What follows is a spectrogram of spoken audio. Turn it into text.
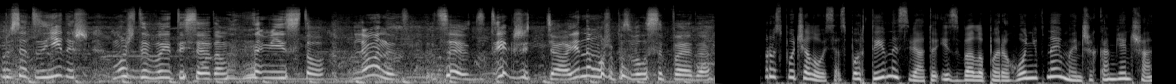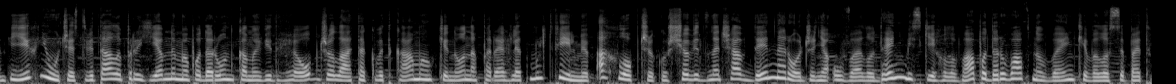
Просто ти їдеш, можеш дивитися там на місто. Для мене це як життя. Я не можу без велосипеда. Розпочалося спортивне свято із велоперегонів найменших кам'янчан. Їхню участь вітали приємними подарунками від Геобджола та квитками у кіно на перегляд мультфільмів. А хлопчику, що відзначав день народження у велодень, міський голова подарував новенький велосипед.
